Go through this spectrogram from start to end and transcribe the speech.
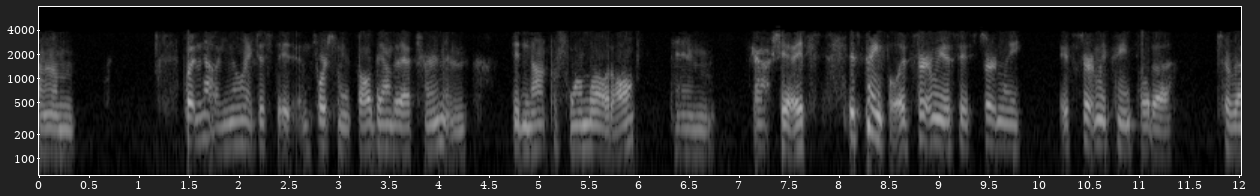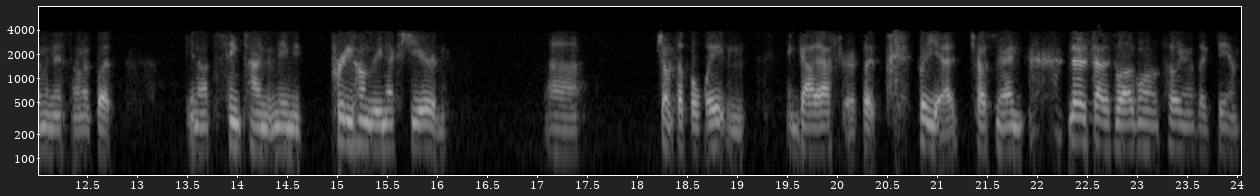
Um, but no, you know, I just it, unfortunately it's all down to that tournament and did not perform well at all. And gosh, yeah, it's it's painful. It's certainly is. It's certainly it's certainly painful to to reminisce on it. But you know, at the same time, it made me pretty hungry next year and uh, jumped up a weight and and got after it. But but yeah, trust me, I noticed that as well. I was on the podium. I was like, damn,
